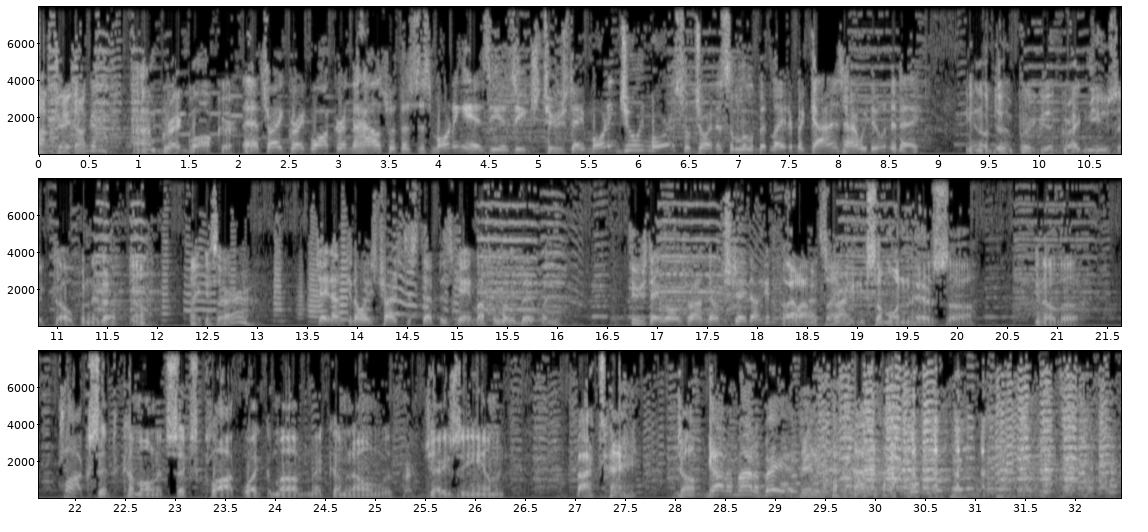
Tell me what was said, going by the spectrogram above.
I'm Jay Duncan. I'm Greg Walker. That's right. Greg Walker in the house with us this morning, as he is each Tuesday morning. Julie Morris will join us a little bit later. But, guys, how are we doing today? You know, doing pretty good. Great music to open it up, don't Thank you, sir. Jay Duncan always tries to step his game up a little bit when Tuesday rolls around, don't you, Jay Duncan? Well, Oh, I'm that's thinking right. someone has, uh, you know, the clock set to come on at 6 o'clock, wake them up, and they're coming on with Jay JZM. And by the time, Dunk got them out of bed, didn't he?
